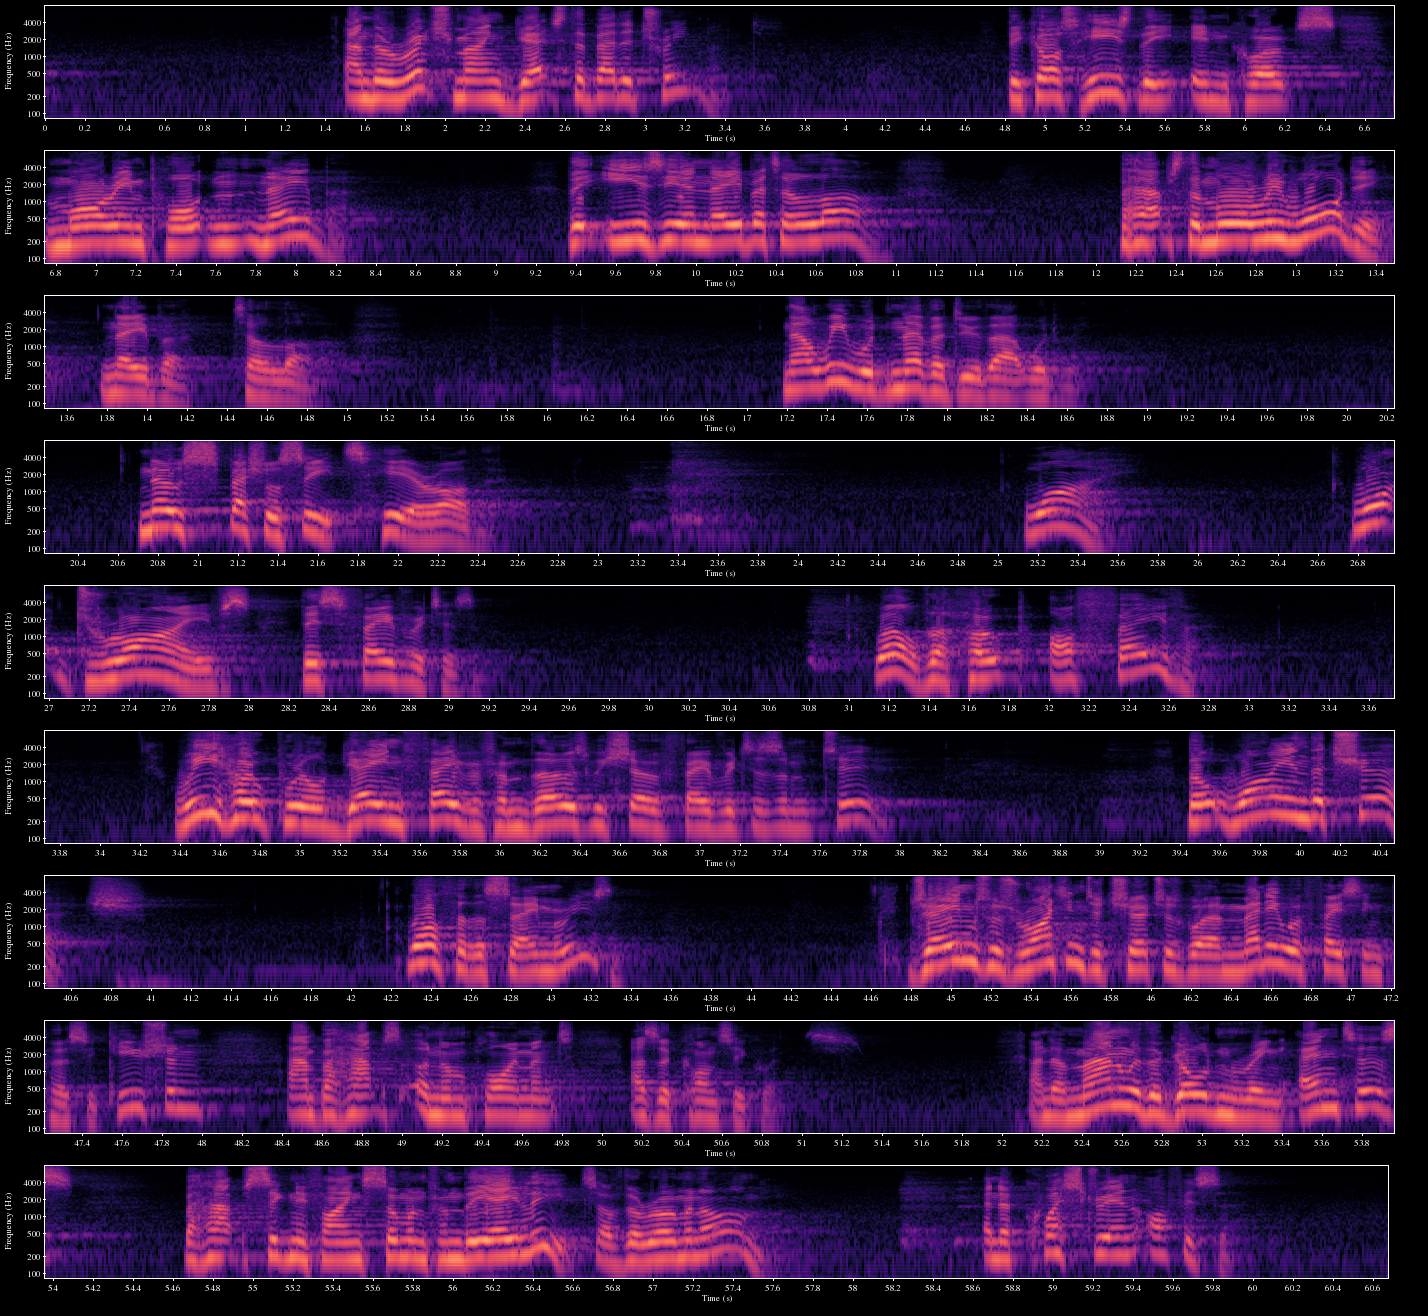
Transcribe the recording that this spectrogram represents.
And the rich man gets the better treatment because he's the, in quotes, more important neighbor, the easier neighbor to love, perhaps the more rewarding neighbor to love. Now, we would never do that, would we? No special seats here, are there? Why? What drives this favoritism? Well, the hope of favor. We hope we'll gain favor from those we show favoritism to. But why in the church? Well, for the same reason. James was writing to churches where many were facing persecution and perhaps unemployment as a consequence. And a man with a golden ring enters perhaps signifying someone from the elite of the Roman army, an equestrian officer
